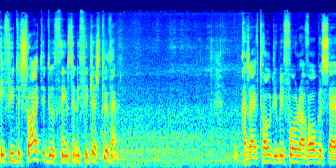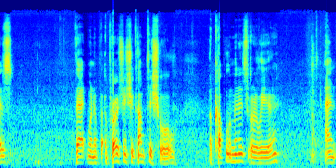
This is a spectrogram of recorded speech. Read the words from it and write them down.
if you decide to do things than if you just do them. As I've told you before, Rav Wolbe says that when a, a person should come to shul a couple of minutes earlier and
